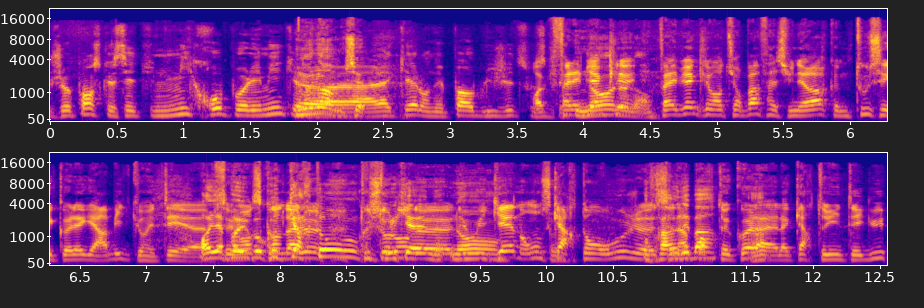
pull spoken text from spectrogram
je pense que c'est une micro-polémique euh, monsieur. à laquelle on n'est pas obligé de Ouais, il souscrire. fallait, bien Non, que, non, non. il fallait bien que Clément Turpin fasse une erreur comme tous ses collègues arbitres qui ont été euh, Oh, il y a pas eu beaucoup de cartons tout ce au long de- week-end, du week-end. 11 cartons rouges, c'est un débat, n'importe quoi, la, la cartonnite aiguë.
